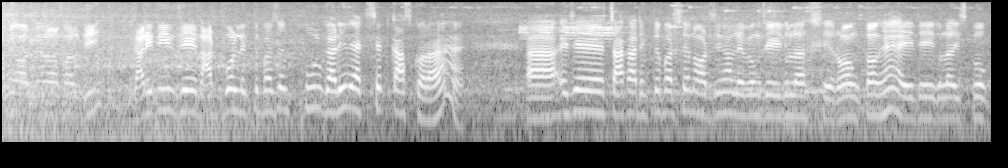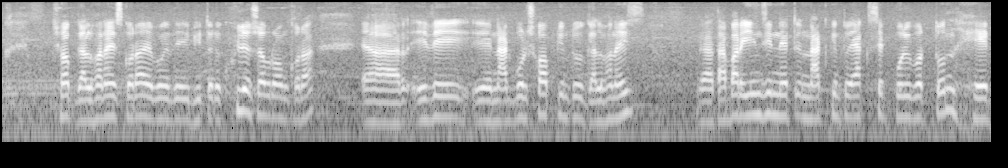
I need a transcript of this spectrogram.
আমি অরিজিনাল মাল দিই। গাড়িটির যে নাটবোল্ট দেখতে পাচ্ছেন ফুল গাড়ির এক সেট কাজ করা হ্যাঁ? এই যে চাকা দেখতে পাচ্ছেন অরিজিনাল এবং যে এইগুলা সে রং টং হ্যাঁ? এই যে এগুলো স্পোক সব গ্যালভানাইজ করা এবং এই ভিতরে খুলে সব রং করা। আর এই যে নাটবোল্ট সব কিন্তু গ্যালভানাইজ তারপর ইঞ্জিন নেট, নাট কিন্তু এক সেট পরিবর্তন হেড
